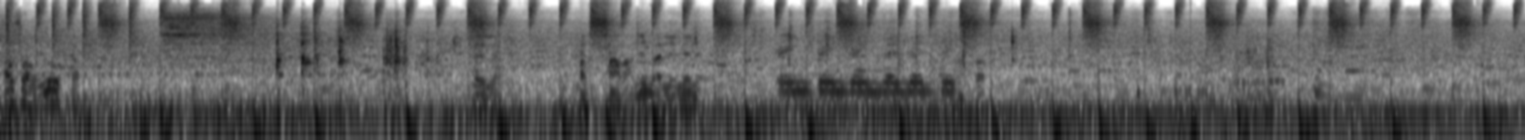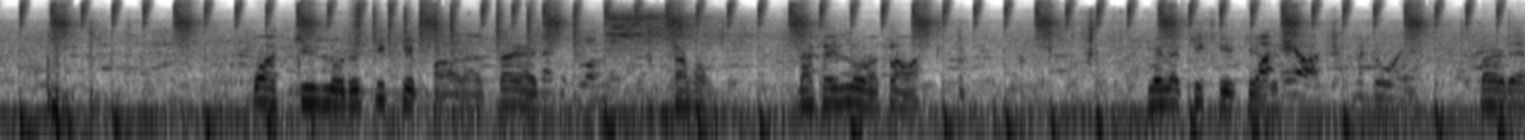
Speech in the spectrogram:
เอาสองลูกครับเลยนะเอาสามอันนี้มาเล่นๆเลยเร่งเร่งเร่งเร่งเร่งเร่ง ว่าจีโร่ดูจีเค哇，就落到这些包了，在ใช่ถูกรวมเลยครับผมดักเลยลงกับเราอะไม่ละกี่เคเกียว่าเออมาด้วยบ้านเลย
